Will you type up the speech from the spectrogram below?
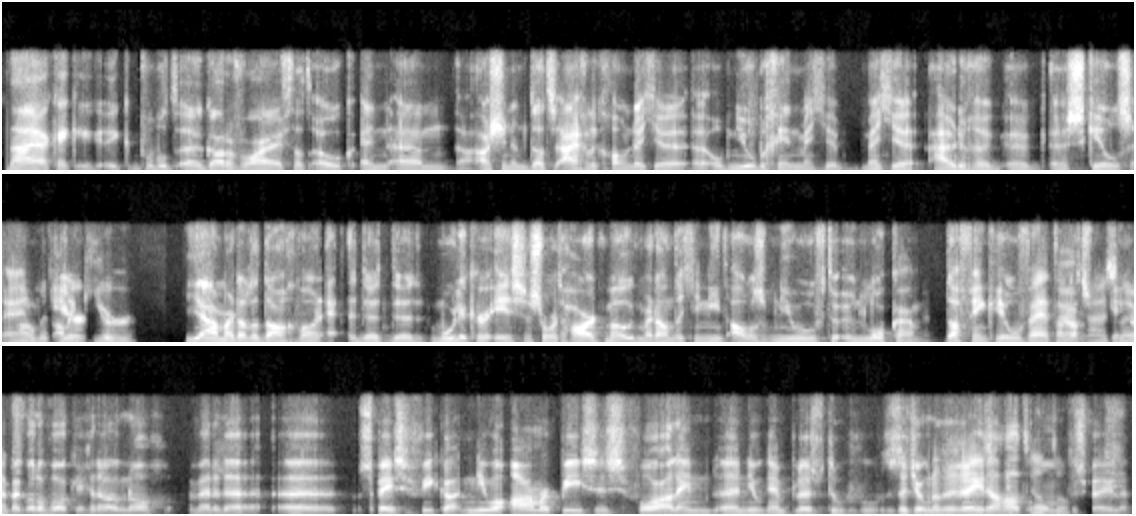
Nou ja, kijk, ik, ik, bijvoorbeeld eh, God of War heeft dat ook. En ehm, als je hem, dat is eigenlijk gewoon dat je eh, opnieuw begint met je, met je huidige eh, skills en Oh, met gear. alle gear. Ja, maar dat het dan gewoon e- de, de, moeilijker is. Een soort hard mode, maar dan dat je niet alles opnieuw hoeft te unlocken. Dat vind ik heel vet aan Ja, dat soort. En bij God of War kreeg je er ook nog, werden de eh, specifieke nieuwe armor pieces voor alleen eh, New Game Plus toegevoegd. Dus dat je ook nog een reden had om tof. te spelen.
